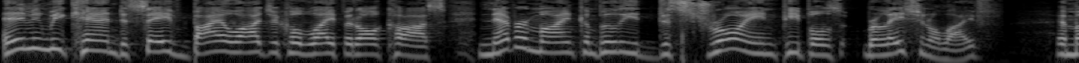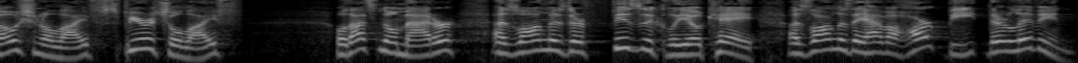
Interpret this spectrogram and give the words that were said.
anything we can to save biological life at all costs. Never mind completely destroying people's relational life, emotional life, spiritual life. Well, that's no matter. As long as they're physically okay. As long as they have a heartbeat, they're living.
